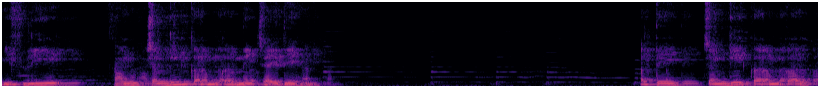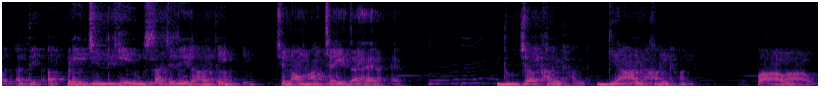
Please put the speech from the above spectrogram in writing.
ਇਸ ਲਈ ਸਾਨੂੰ ਚੰਗੇ ਕਰਮ ਕਰਨੇ ਚਾਹੀਦੇ ਹਨ। ਅਤੇ ਚੰਗੇ ਕਰਮ ਕਰ ਅਤੇ ਆਪਣੀ ਜ਼ਿੰਦਗੀ ਨੂੰ ਸੱਚ ਦੇ ਰਾਹ ਤੇ ਚਲਾਉਣਾ ਚਾਹੀਦਾ ਹੈ। ਦੂਜਾ ਖੰਡ, ਗਿਆਨ ਖੰਡ। ਭਾਵ,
